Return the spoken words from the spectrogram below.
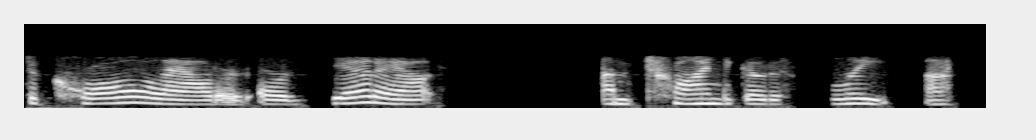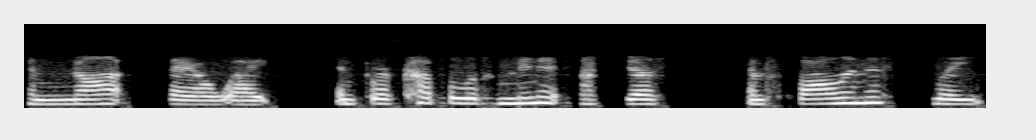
to crawl out or, or get out, I'm trying to go to sleep. I cannot stay awake. And for a couple of minutes, I just am falling asleep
